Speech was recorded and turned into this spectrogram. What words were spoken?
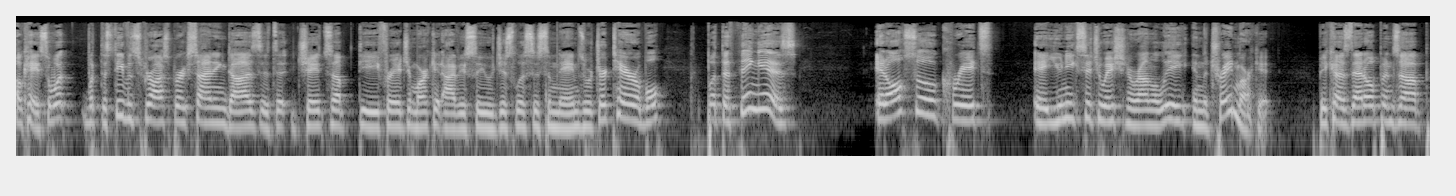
okay. So what what the Stephen Strasburg signing does is it shapes up the free agent market. Obviously, we just listed some names which are terrible. But the thing is, it also creates a unique situation around the league in the trade market because that opens up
